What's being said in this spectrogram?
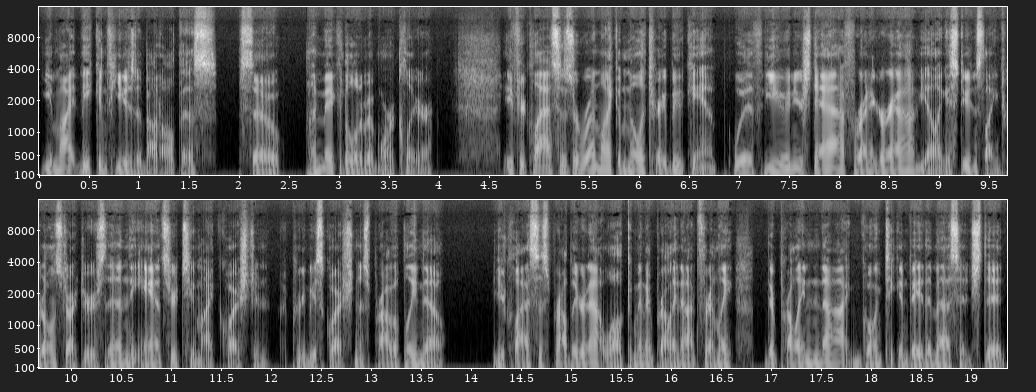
You might be confused about all this, so I make it a little bit more clear. If your classes are run like a military boot camp with you and your staff running around yelling at students like drill instructors, then the answer to my question, my previous question, is probably no. Your classes probably are not welcoming. They're probably not friendly. They're probably not going to convey the message that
